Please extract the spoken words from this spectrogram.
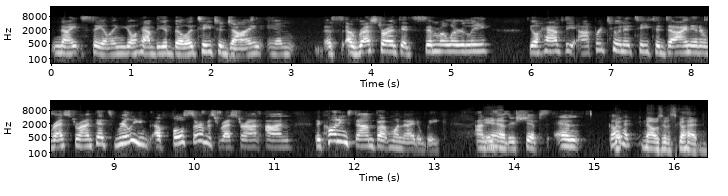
night sailing. You'll have the ability to dine in a, a restaurant that's similarly. You'll have the opportunity to dine in a restaurant that's really a full service restaurant on the Koningsdam, but one night a week on these other ships. And go ahead. No, I was going to go ahead.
